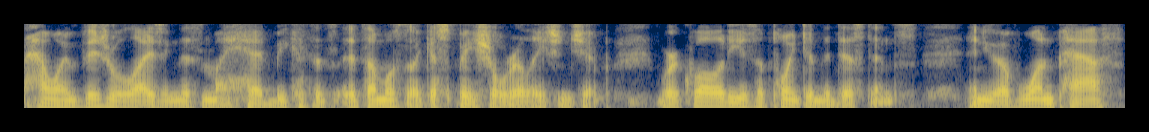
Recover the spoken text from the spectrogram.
how I'm visualizing this in my head because it's it's almost like a spatial relationship where quality is a point in the distance and you have one path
